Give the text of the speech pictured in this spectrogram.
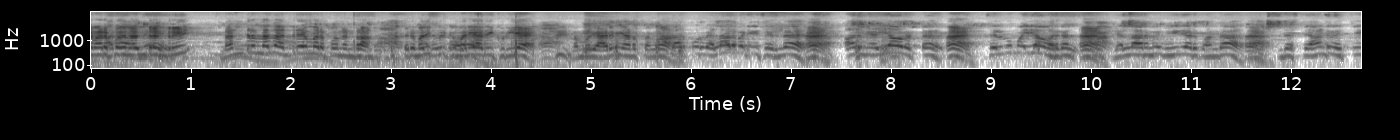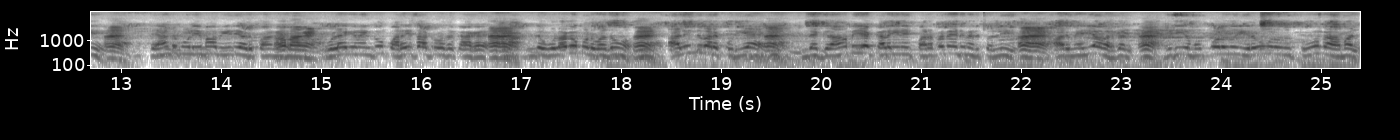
கை தட்டுங்க. நன்றி மறப்பது நன்றன்று நன்றல்லது அன்றே மறப்பது நன்றான் திரு மதிப்பிற்கு மரியாதைக்குரிய நம்முடைய அருமையான தங்கம். தற்போது வெள்ளாளப்பட்டியை சேர்ந்த அருமை ஐயா ஒருத்தர். செல்வம் ஐயா அவர்கள். எல்லாருமே வீடியோ எடுக்க வந்தா இந்த ஸ்டாண்ட் வச்சு ஸ்டாண்ட் மூலியமா வீடியோ எடுப்பாங்க. உலகமெங்கும் பறைசாற்றுவதற்காக. இந்த உலகம் முழுவதும் அழிந்து வரக்கூடிய இந்த கிராமிய கலையினை பரப்ப வேண்டும் என்று சொல்லி அருமை ஐயா அவர்கள் விடிய முப்பொழுதும் இரவு முழுவதும் தூங்காமல்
